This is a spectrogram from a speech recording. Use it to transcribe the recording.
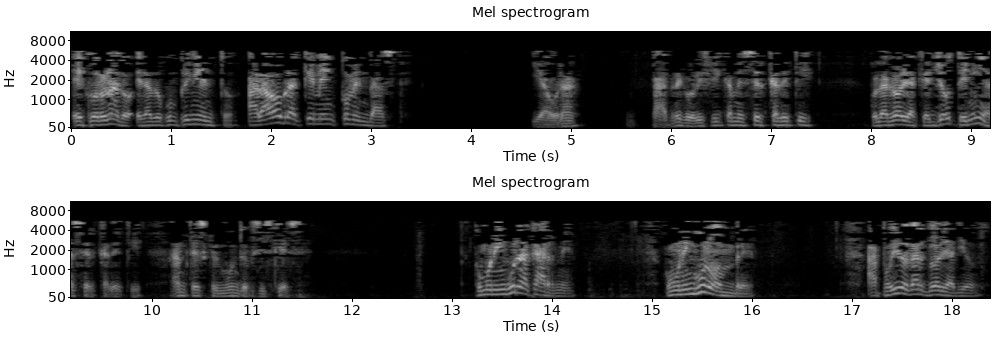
he coronado, he dado cumplimiento a la obra que me encomendaste. Y ahora, Padre, glorifícame cerca de ti, con la gloria que yo tenía cerca de ti antes que el mundo existiese. Como ninguna carne, como ningún hombre ha podido dar gloria a Dios,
